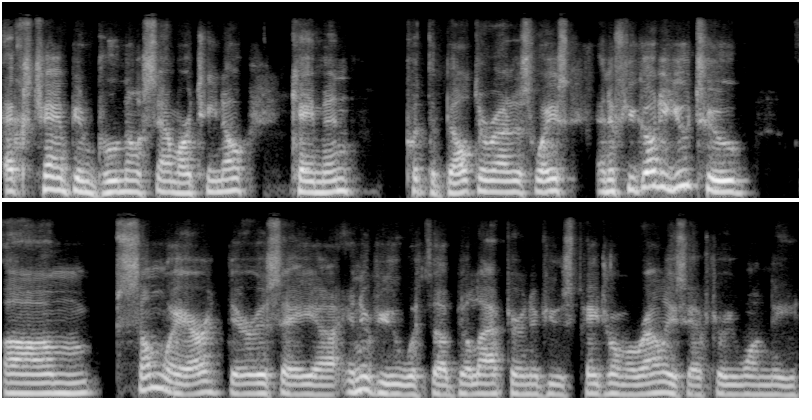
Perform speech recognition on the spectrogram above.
Ex-champion Bruno Sammartino came in, put the belt around his waist. And if you go to YouTube, um, somewhere there is a uh, interview with uh, Bill Apter interviews Pedro Morales after he won the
